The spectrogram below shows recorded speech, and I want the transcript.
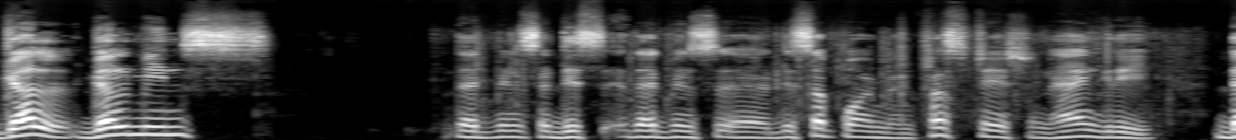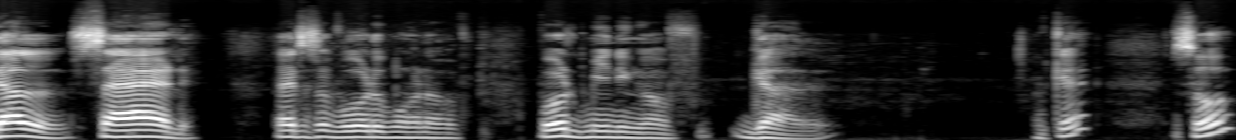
gull, gull means that means dis, that means disappointment, frustration, angry, dull, sad. That is the word one of word meaning of gull. Okay, so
